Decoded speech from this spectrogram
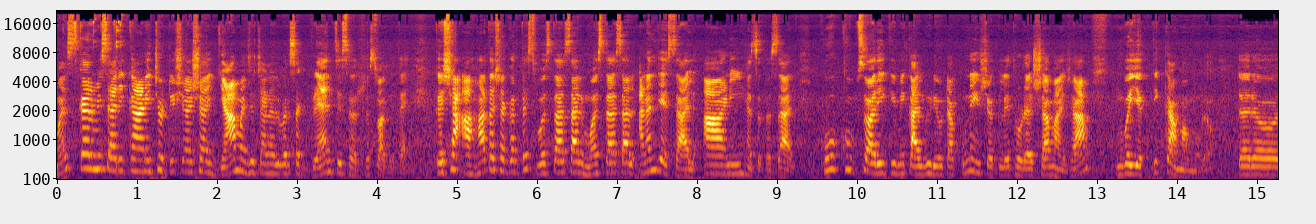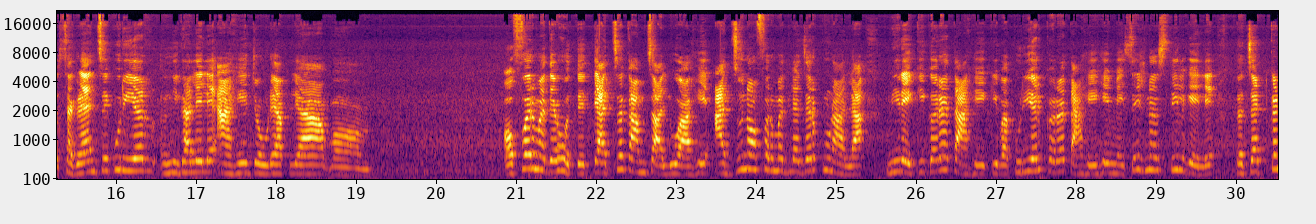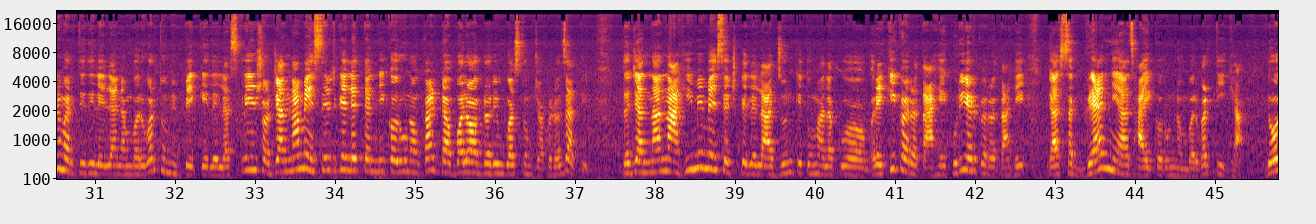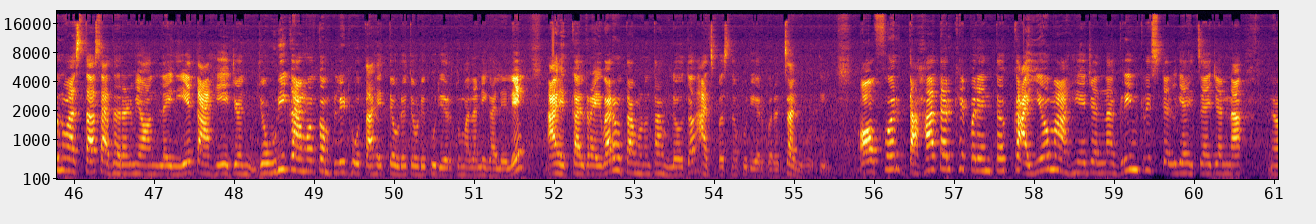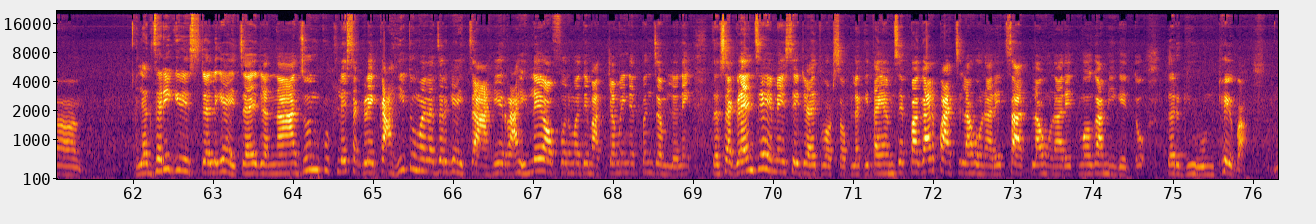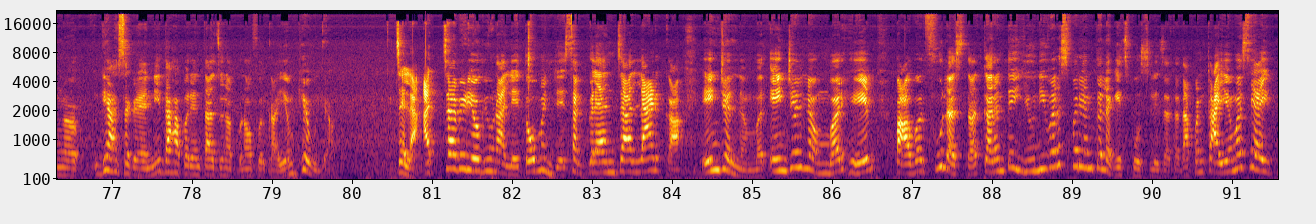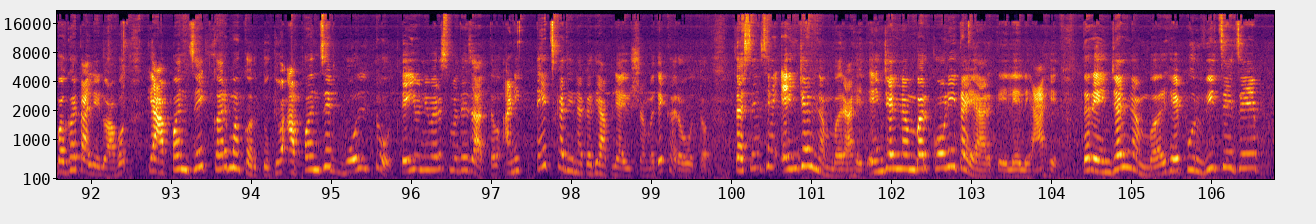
नमस्कार मी सारिका आणि छोटीशी अशा या माझ्या चॅनलवर सगळ्यांचे सहर्ष स्वागत आहे. कशा आहात? अशा करते. स्वस्त असाल मस्त असाल आनंदी असाल आणि हसत असाल. खूप खूप सॉरी की मी काल व्हिडिओ टाकू नाही शकले थोड्याशा माझ्या वैयक्तिक कामामुळं. तर सगळ्यांचे कुरिअर निघालेले आहे जेवढे आपल्या ऑफरमध्ये होते त्याचं काम चालू आहे. अजून ऑफरमधल्या जर कुणाला मी रेकी करत आहे किंवा कुरिअर करत आहे हे मेसेज नसतील गेले तर चटकन वरती दिलेल्या नंबरवर तुम्ही पे केलेला स्क्रीनशॉट ज्यांना मेसेज गेले त्यांनी करू नका डबल ऑर्डर उगाच तुमच्याकडे जातील. तर ज्यांना नाही मी मेसेज केलेला अजून की तुम्हाला रेकी करत आहे कुरिअर करत आहे त्या सगळ्यांनी आज हाय करून नंबरवरती घ्या. दोन वाजता साधारण मी ऑनलाईन येत आहे. जन जेवढी कामं कंप्लीट होत आहेत तेवढे तेवढे कुरिअर तुम्हाला निघालेले आहेत. काल रविवार होता म्हणून थांबलं होतं. आजपासून कुरिअर परत चालू होतील. ऑफर दहा तारखेपर्यंत कायम आहे. ज्यांना ग्रीन क्रिस्टल घ्यायचं आहे ज्यांना लक्झरी क्रिस्टल घ्यायचं आहे ज्यांना अजून कुठले सगळे काही तुम्हाला जर घ्यायचं आहे राहिले ऑफरमध्ये मागच्या महिन्यात पण जमलं नाही. तर सगळ्यांचे हे मेसेज आहेत व्हॉट्सअपला की ताई आमचे पगार पाचला होणार आहेत सातला होणार आहेत मग आम्ही घेतो. तर घेऊन ठेवा. घ्या सगळ्यांनी दहापर्यंत अजून आपण ऑफर कायम ठेवूया. चला आजचा व्हिडिओ घेऊन आले तो म्हणजे सगळ्यांचा लाडका एंजल नंबर एंजल नंबर हे पॉवरफुल असतात कारण ते युनिवर्सपर्यंत लगेच पोचले जातात. आपण कायमच हे ऐक- बघत आलेलो आहोत की आपण जे कर्म करतो किंवा आपण जे बोलतो ते युनिवर्समध्ये जातं आणि तेच कधी ना कधी आपल्या आयुष्यामध्ये खरं होतं. तसेच हे एंजल नंबर आहेत. एंजल नंबर कोणी तयार केलेले आहेत? तर एंजल नंबर हे पूर्वीचे जे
